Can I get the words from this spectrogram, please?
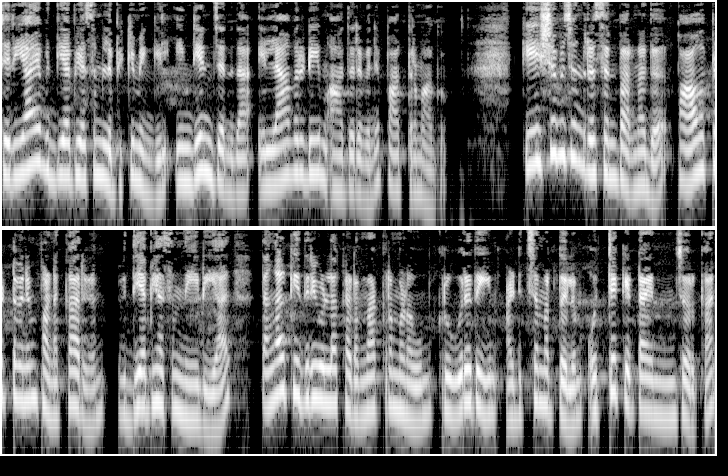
ശരിയായ വിദ്യാഭ്യാസം ലഭിക്കുമെങ്കിൽ ഇന്ത്യൻ ജനത എല്ലാവരുടെയും ആദരവിന് പാത്രമാകും. കേശവചന്ദ്രസൻ പറഞ്ഞത് പാവപ്പെട്ടവനും പണക്കാരനും വിദ്യാഭ്യാസം നേടിയാൽ തങ്ങൾക്കെതിരെയുള്ള കടന്നാക്രമണവും ക്രൂരതയും അടിച്ചമർത്തലും ഒറ്റക്കെട്ടായി നെഞ്ചോർക്കാൻ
